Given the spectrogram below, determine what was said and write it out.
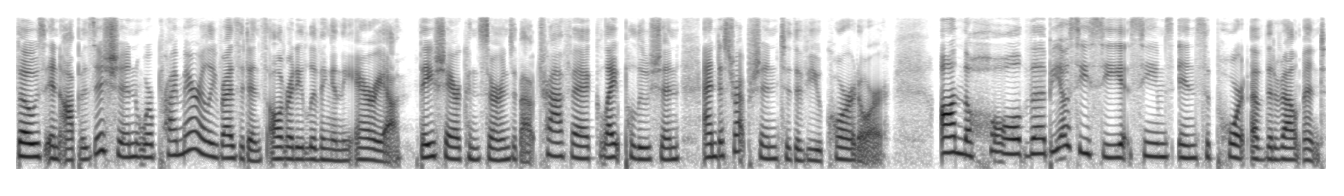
Those in opposition were primarily residents already living in the area. They share concerns about traffic, light pollution, and disruption to the view corridor. On the whole, the BOCC seems in support of the development.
